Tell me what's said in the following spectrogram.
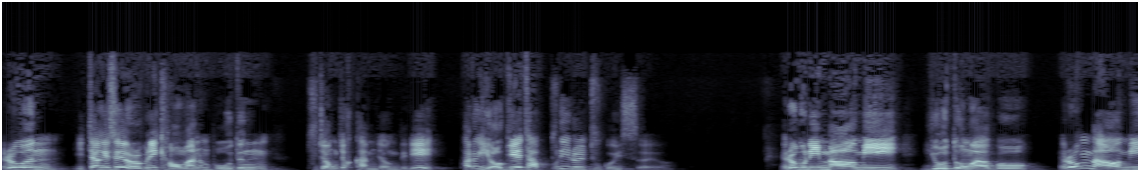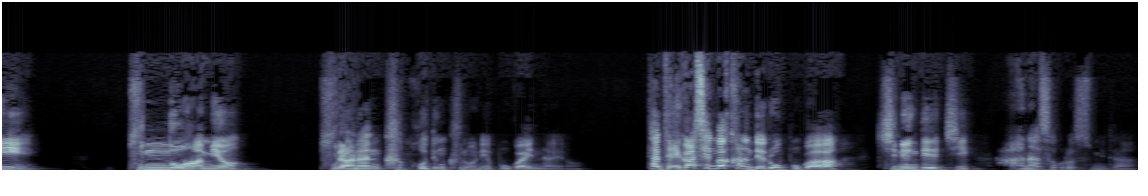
여러분, 이 땅에서 여러분이 경험하는 모든 부정적 감정들이 바로 여기에 다 뿌리를 두고 있어요. 여러분이 마음이 요동하고 여러분 마음이 분노하며 불안한 그 모든 근원에 뭐가 있나요? 다 내가 생각하는 대로 뭐가 진행되지 않아서 그렇습니다.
